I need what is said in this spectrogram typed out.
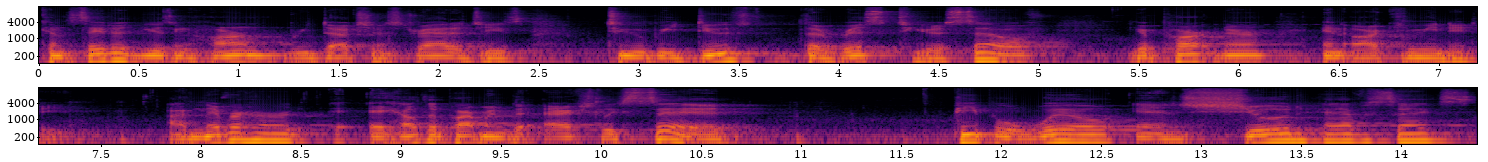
Consider using harm reduction strategies to reduce the risk to yourself, your partner, and our community. I've never heard a health department that actually said people will and should have sex,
